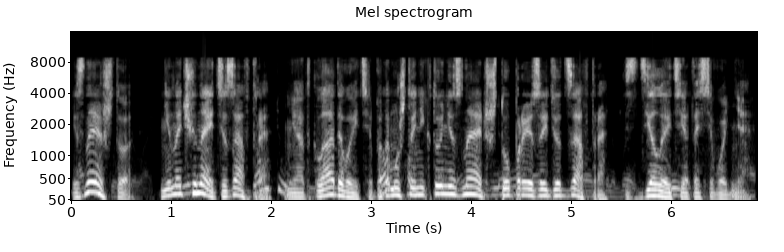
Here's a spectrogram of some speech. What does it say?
И знаешь что? Не начинайте завтра, не откладывайте, потому что никто не знает, что произойдет завтра. Сделайте это сегодня.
